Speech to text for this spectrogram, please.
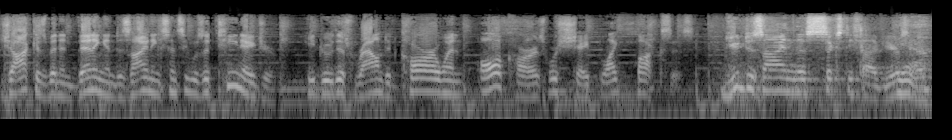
Jacque has been inventing and designing since he was a teenager. He drew this rounded car when all cars were shaped like boxes. You designed this 65 years Yeah, ago?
